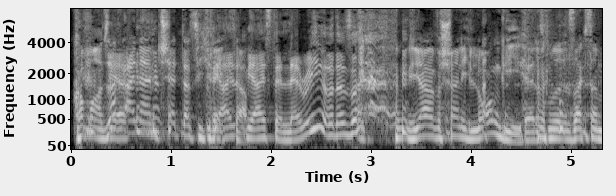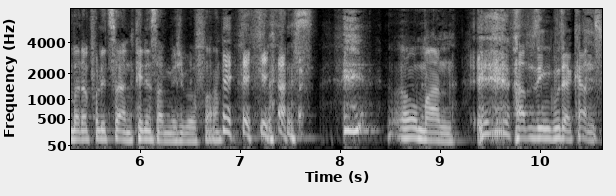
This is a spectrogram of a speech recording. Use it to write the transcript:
Komm on, sag Wer- einer im Chat, dass ich Wie, recht heißt, wie habe. heißt der Larry oder so? Ja, wahrscheinlich Longi. Ja, das muss- sagst du dann bei der Polizei, ein Penis hat mich überfahren. Oh Mann. Haben sie ihn gut erkannt.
